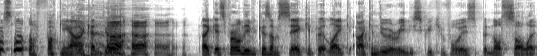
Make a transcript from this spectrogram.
My name is Little. Oh, fucking hell, I can't do it. like, it's probably because I'm sick, but like, I can do a really squeaky voice, but not solid.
